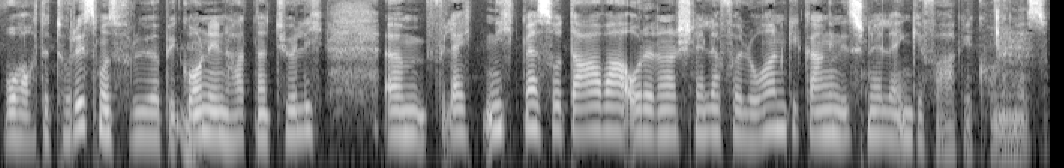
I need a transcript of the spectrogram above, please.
wo auch der Tourismus früher begonnen hat, natürlich ähm, vielleicht nicht mehr so da war oder dann schneller verloren gegangen ist, schneller in Gefahr gekommen ist.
